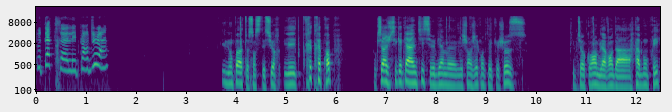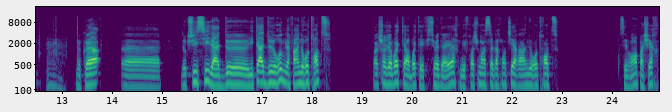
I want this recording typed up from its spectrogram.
Peut-être elle est perdue, hein. Ils l'ont pas, de toute façon, c'était sûr. Il est très très propre. Donc si, si quelqu'un a un notice, il veut bien me l'échanger contre quelque chose, qui me tient au courant, me la vende à, à bon prix. Donc voilà. Euh, donc celui-ci, il, a deux- il était à 2 euros, mais il a fait 1,30€. Il va changer la boîte car la boîte est fissurée derrière. Mais franchement, un sac Carpentier à 1,30€, c'est vraiment pas cher.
